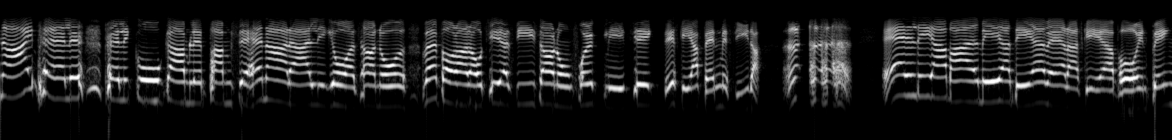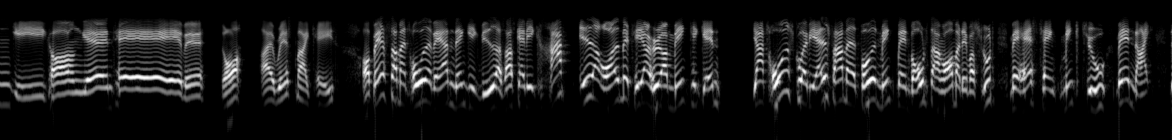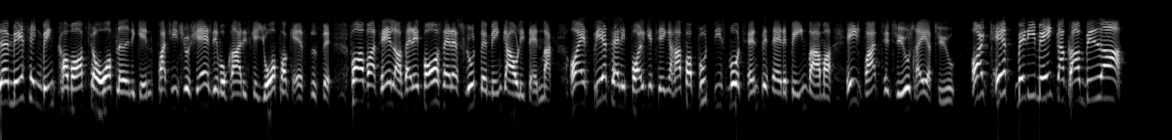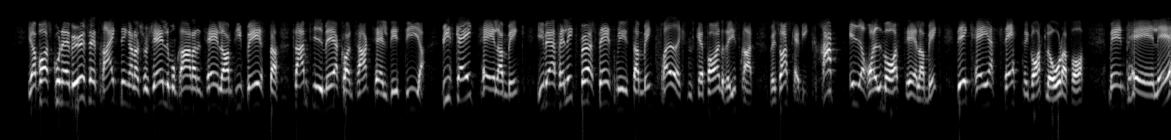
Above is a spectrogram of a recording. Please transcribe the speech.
Nej, Palle. Palle, god gamle Bamse, han har da aldrig gjort sådan noget. Hvad får dig dog til at sige sådan nogle frygtelige ting? Det skal jeg fandme sige dig. Alt det er meget mere, det er hvad der sker på en bænk i kongens have. Nå, I rest my case. Og bedst som man troede, at verden den gik videre, så skal vi kraft med til at høre mink igen. Jeg troede sgu, at vi alle sammen havde fået en mink med en vognstang om, at det var slut med hashtag mink20. Men nej, The Missing Mink kommer op til overfladen igen fra sin socialdemokratiske jordpåkastelse for at fortælle os, at det fortsat er slut med minkavl i Danmark, og at et flertal i Folketinget har forbudt de små tandbesatte benvarmer helt frem til 2023. Hold kæft med de mink og kom videre! Jeg får sgu nervøse trækninger, når Socialdemokraterne taler om de bedster, samtidig med at kontakttallet det stiger. Vi skal ikke tale om mink. I hvert fald ikke før statsminister Mink Frederiksen skal få en rigsret. Men så skal vi kraft rød med os tale om mink. Det kan jeg sat med godt love dig for. Men Pelle,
